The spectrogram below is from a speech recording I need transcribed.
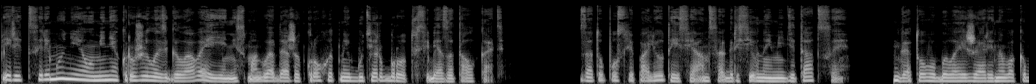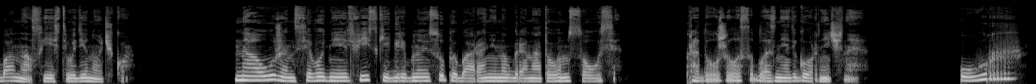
Перед церемонией у меня кружилась голова, и я не смогла даже крохотный бутерброд в себя затолкать. Зато после полета и сеанса агрессивной медитации готова была и жареного кабана съесть в одиночку. «На ужин сегодня эльфийский грибной суп и баранина в гранатовом соусе», — продолжила соблазнять горничная. «Ур!»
